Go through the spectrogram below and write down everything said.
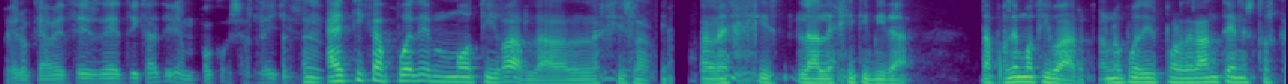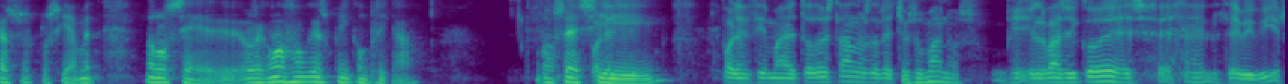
pero que a veces de ética tiene un poco esas leyes. La ética puede motivar la legislación, la, legis, la legitimidad. La puede motivar, pero no puede ir por delante en estos casos exclusivamente. No lo sé, reconozco que es muy complicado. No sé Por, si. por encima de todo están los derechos humanos. El básico es el de vivir.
